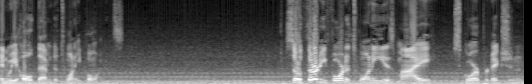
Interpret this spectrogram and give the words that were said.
and we hold them to 20 points. So 34 to 20 is my score prediction.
